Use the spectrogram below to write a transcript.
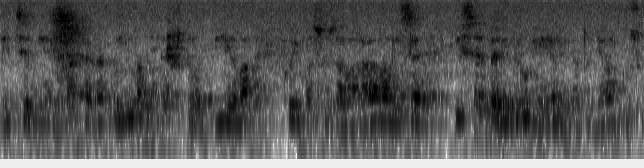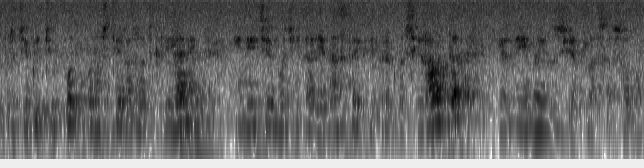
licemjeri, makar ako imali nešto od bijela kojima su zavaravali se i sebe i druge jeli na dunjalku, sutra će biti u potpunosti razotkriveni i neće moći dalje nastaviti preko sirata jer ne imaju svjetla sa sobom.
